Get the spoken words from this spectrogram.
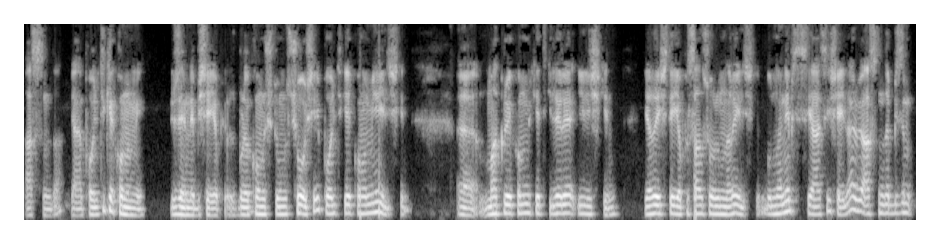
aslında. Yani politik ekonomi üzerine bir şey yapıyoruz. Burada konuştuğumuz çoğu şey politik ekonomiye ilişkin e, makroekonomik etkilere ilişkin ya da işte yapısal sorunlara ilişkin. Bunların hepsi siyasi şeyler ve aslında bizim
